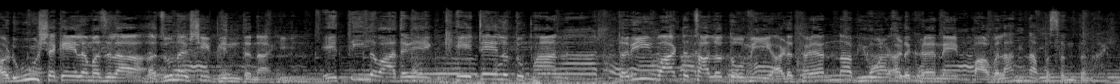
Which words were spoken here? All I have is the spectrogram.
अडवू शकेल मजला अजून अशी भिंत नाही. येतील वादळे खेटेल तुफान. तरी वाट चालतो मी अडथळ्यांना भिवून अडखळणे पावलांना पसंत नाही.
